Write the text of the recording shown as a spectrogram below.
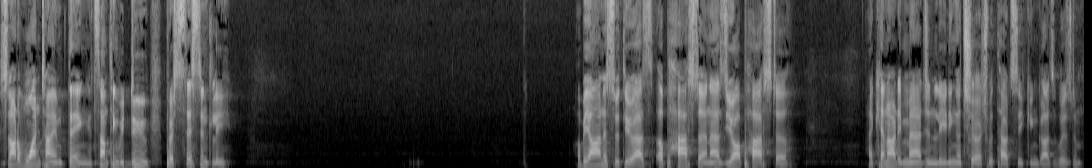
It's not a one time thing, it's something we do persistently. I'll be honest with you, as a pastor and as your pastor, I cannot imagine leading a church without seeking God's wisdom.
